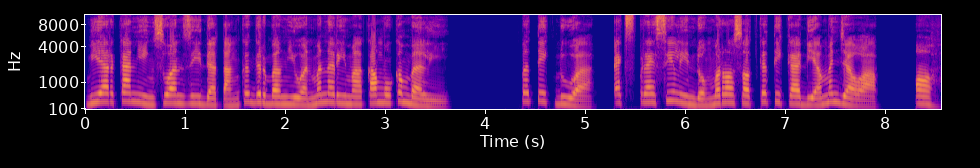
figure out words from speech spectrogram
biarkan Ying Xuanzi datang ke gerbang Yuan menerima kamu kembali. Petik 2. Ekspresi Lindong merosot ketika dia menjawab. Oh,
